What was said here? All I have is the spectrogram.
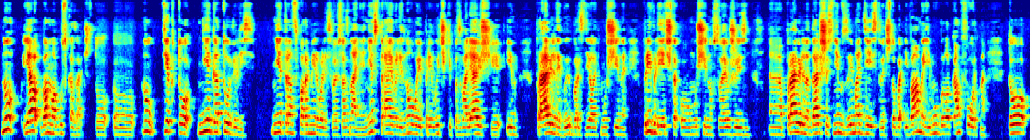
Ну, я вам могу сказать, что э, ну, те, кто не готовились не трансформировали свое сознание, не встраивали новые привычки, позволяющие им правильный выбор сделать мужчины, привлечь такого мужчину в свою жизнь, э, правильно дальше с ним взаимодействовать, чтобы и вам, и ему было комфортно, то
